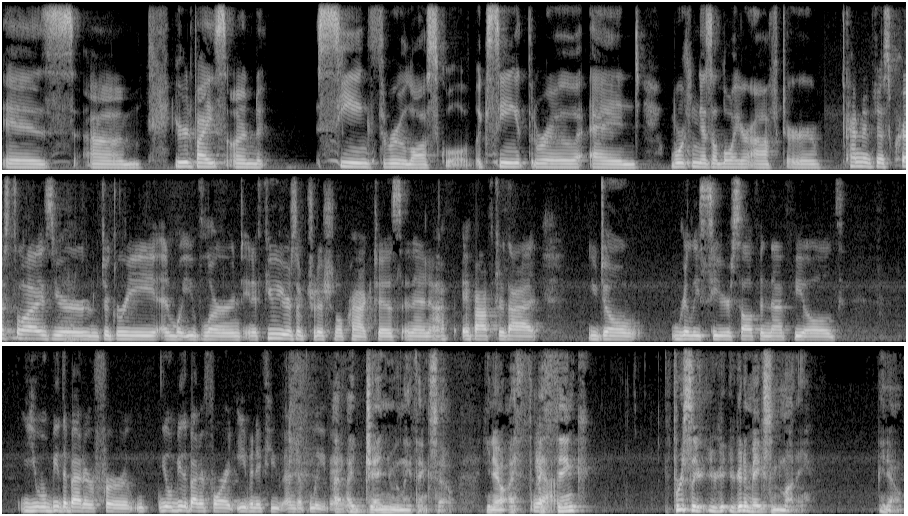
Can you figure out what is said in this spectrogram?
is um, your advice on seeing through law school, like seeing it through and working as a lawyer after. Kind of just crystallize your degree and what you've learned in a few years of traditional practice. And then if after that you don't really see yourself in that field, you will be the better for you'll be the better for it even if you end up leaving. I, I genuinely think so. You know, I, th- yeah. I think firstly you're, you're going to make some money. You know,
